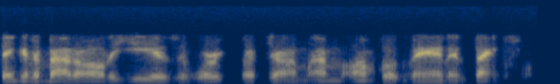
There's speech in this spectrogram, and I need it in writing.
thinking about all the years of work. But um, I'm humbled, man, and thankful.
